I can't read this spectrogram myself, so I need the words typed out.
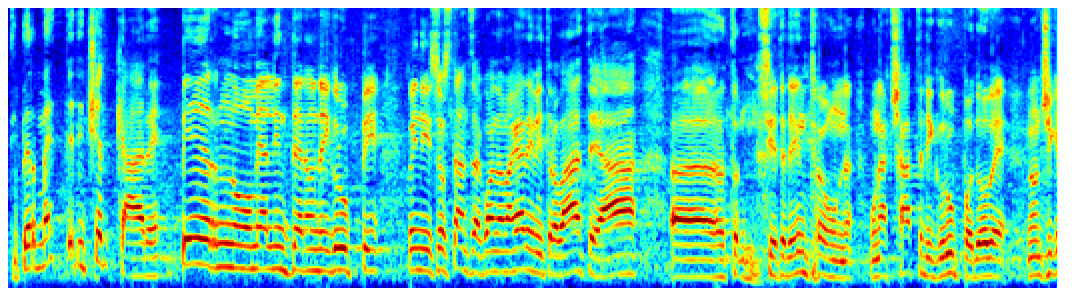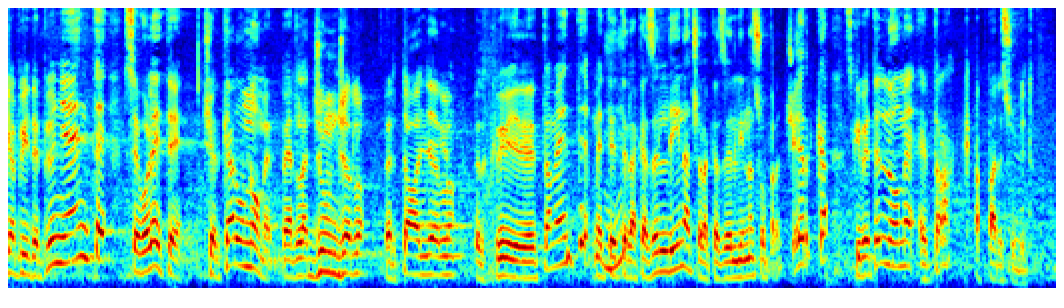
ti permette di cercare per nome all'interno dei gruppi. Quindi in sostanza quando magari vi trovate a t- siete dentro un- una chat di gruppo dove non ci capite più niente, se volete cercare un nome per aggiungerlo, per toglierlo, per scrivere direttamente, mettete la casellina, c'è la casellina sopra cerca, scrivete il nome e trac appare subito.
